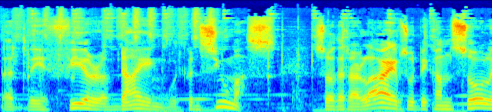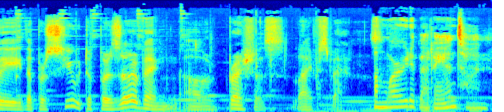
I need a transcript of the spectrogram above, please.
that the fear of dying would consume us, so that our lives would become solely the pursuit of preserving our precious lifespan. I'm worried about Anton.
